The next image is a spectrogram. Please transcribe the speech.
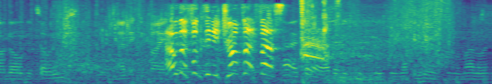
found all the totems? I need to find. How the fuck did he drop that fast? It's alright. I don't need to do anything. I can hear him from a mile away.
